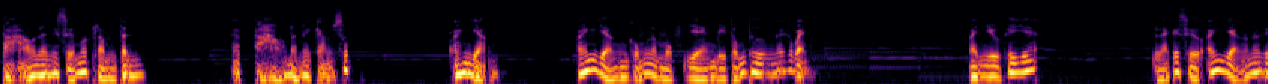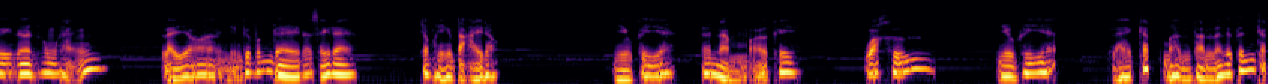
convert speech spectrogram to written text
tạo nên cái sự mất lòng tin, nó tạo nên cái cảm xúc. Oán giận. Oán giận cũng là một dạng bị tổn thương đó các bạn. Và nhiều khi á, là cái sự oán giận nó gây nên không hẳn là do những cái vấn đề nó xảy ra trong hiện tại đâu. Nhiều khi á, nó nằm ở cái quá khứ. Nhiều khi á là cái cách mà hình thành lên cái tính cách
